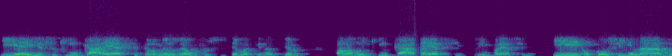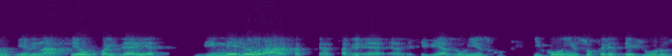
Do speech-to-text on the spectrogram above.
e é isso que encarece, pelo menos é o que o sistema financeiro fala muito que encarece os empréstimos. E o consignado, ele nasceu com a ideia de melhorar essa, essa, é, é, esse viés do risco e, com isso, oferecer juros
